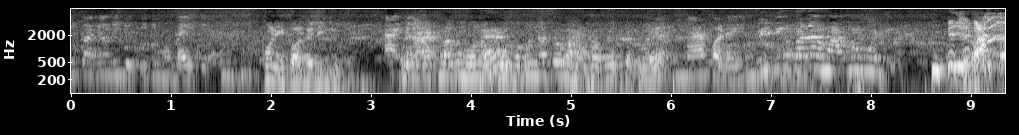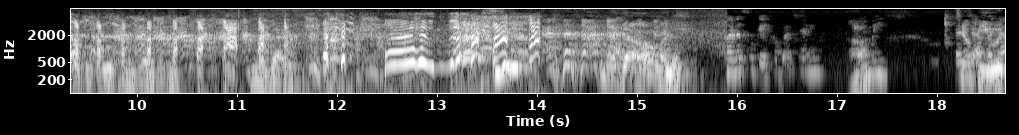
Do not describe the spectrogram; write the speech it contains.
એક વાગે જોતી હતી મોબાઈલ કે કોણ એક વાગે હતું? ના પડે એમ. વીડિયો બનાવ માપમાં બોલજો મજા આવી હો મને મને શું કે ખબર છે મમ્મી ચો પીવું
